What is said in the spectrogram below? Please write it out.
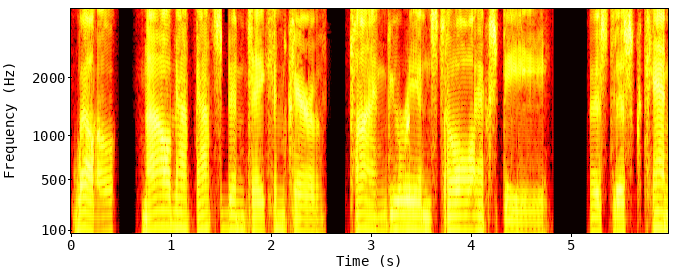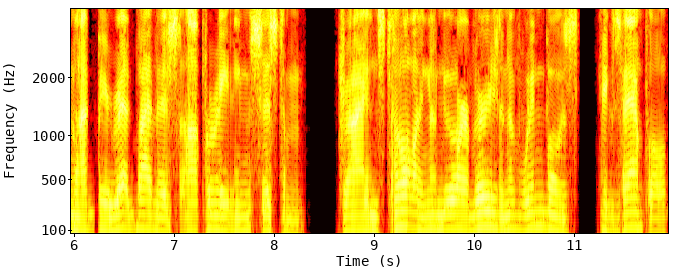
Well, now that that's been taken care of, time to reinstall XP. This disk cannot be read by this operating system. Try installing a newer version of Windows, example,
